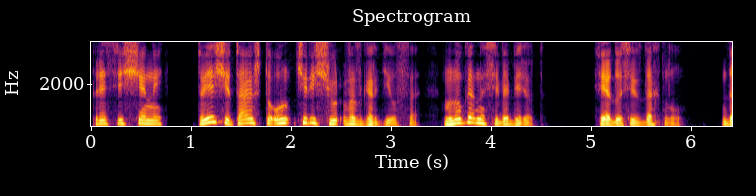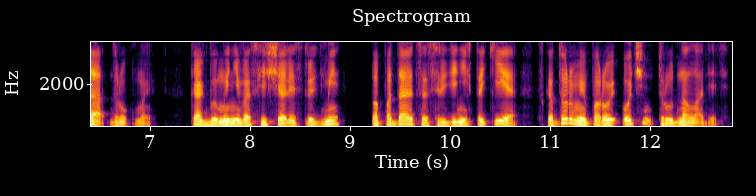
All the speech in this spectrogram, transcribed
Преосвященный, то я считаю, что он чересчур возгордился, много на себя берет». Феодосий вздохнул. «Да, друг мой, как бы мы ни восхищались людьми, попадаются среди них такие, с которыми порой очень трудно ладить.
